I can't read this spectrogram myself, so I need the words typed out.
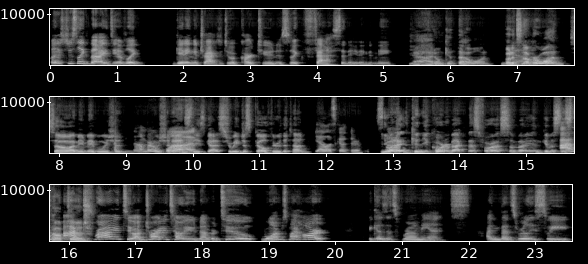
But it's just like the idea of like getting attracted to a cartoon is like fascinating to me. Yeah, I don't get that one. But it's number one. So I mean maybe we should Number we should one. ask these guys. Should we just go through the ten? Yeah, let's go through. You wanna can you quarterback this for us, somebody, and give us this I'm, top ten? I'm trying to. I'm trying to tell you number two warms my heart because it's romance. I think that's really sweet.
